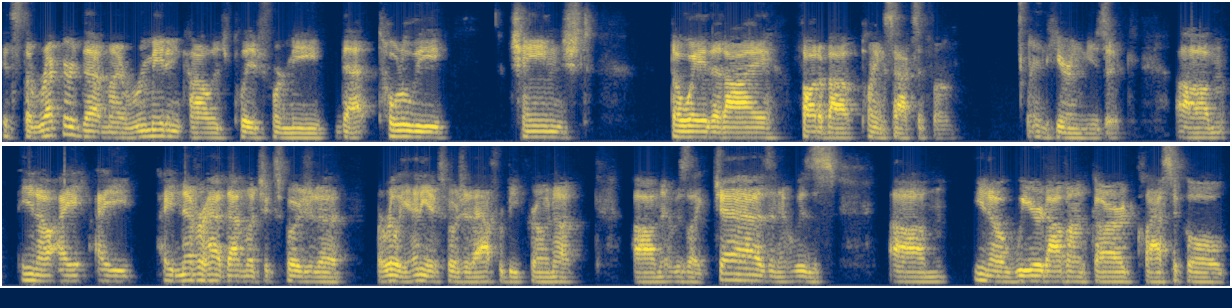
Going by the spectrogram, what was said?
it's the record that my roommate in college played for me that totally changed the way that I thought about playing saxophone and hearing music. Um, you know, I, I, I never had that much exposure to, or really any exposure to Afrobeat growing up. Um, it was like jazz and it was, um, you know, weird avant-garde classical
